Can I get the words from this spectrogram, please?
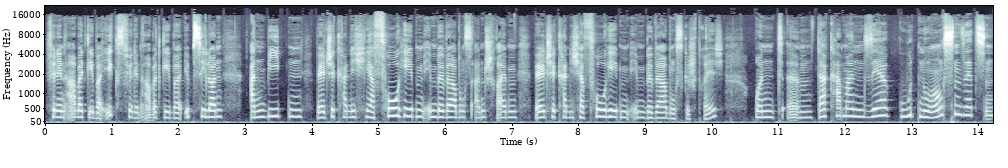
für den Arbeitgeber X, für den Arbeitgeber Y anbieten, welche kann ich hervorheben im Bewerbungsanschreiben, welche kann ich hervorheben im Bewerbungsgespräch. Und ähm, da kann man sehr gut Nuancen setzen,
